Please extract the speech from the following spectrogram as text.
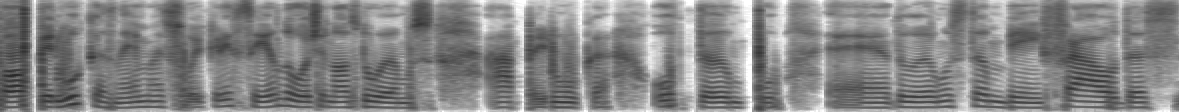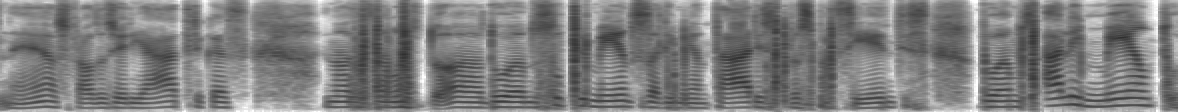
só perucas, né? Mas foi crescendo. Hoje nós doamos a peruca, o tampo, é, doamos também fraldas, né? As fraldas geriátricas. Nós estamos doando suprimentos alimentares para os pacientes, doamos alimentos alimento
